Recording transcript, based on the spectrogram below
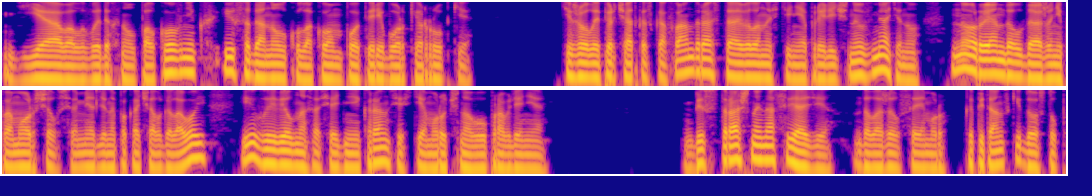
«Дьявол!» — выдохнул полковник и саданул кулаком по переборке рубки. Тяжелая перчатка скафандра оставила на стене приличную вмятину, но Рэндалл даже не поморщился, медленно покачал головой и вывел на соседний экран систему ручного управления. «Бесстрашный на связи», — доложил Сеймур. «Капитанский доступ».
